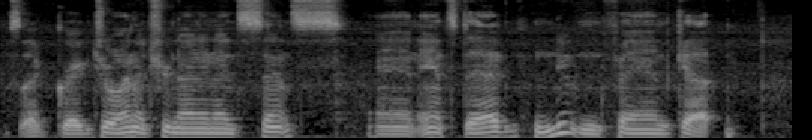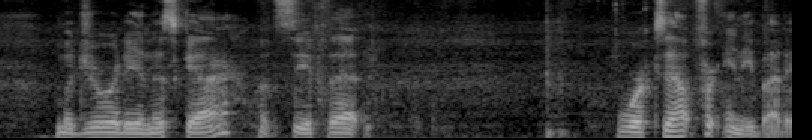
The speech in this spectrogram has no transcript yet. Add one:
Looks like Greg joined at True 99 cents. And Ant's dad, Newton fan, got majority in this guy. Let's see if that works out for anybody.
